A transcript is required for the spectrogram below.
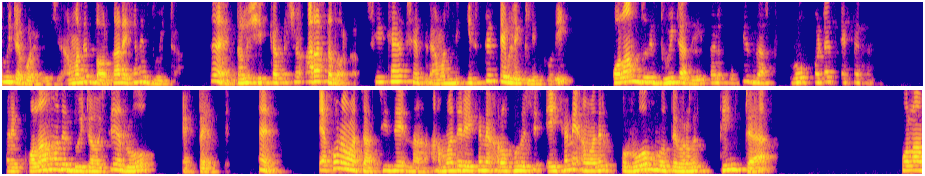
দুইটা করে দিয়েছি আমাদের দরকার এখানে দুইটা। হ্যাঁ একটা হলো শিক্ষার্থীর সঙ্গে আর একটা দরকার। শিক্ষার ক্ষেত্রে আমরা যদি স্প্লিট টেবিলে ক্লিক করি কলাম যদি দুইটা দিই, তাহলে ওকে জাস্ট রো কয়টা একটাই থাকে? তাহলে কলাম আমাদের দুইটা হয়েছে রো একটাই আছে। হ্যাঁ? এখন আমরা চাচ্ছি যে, না, আমাদের এখানে আরও ভুল হয়েছে, এইখানে আমাদের রো মূলত এবার হবে তিনটা, কলাম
